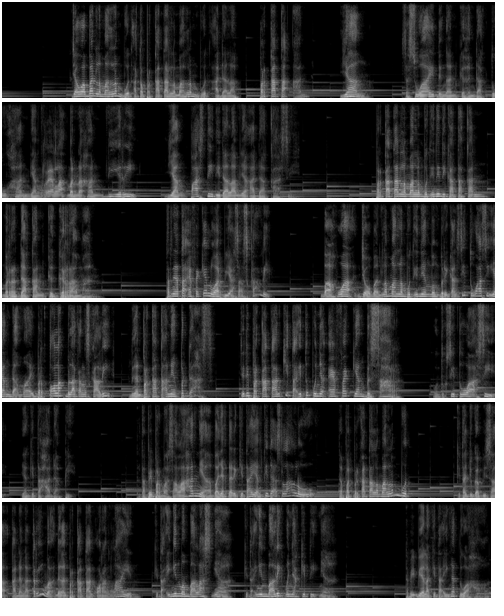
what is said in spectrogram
Jawaban lemah lembut atau perkataan lemah lembut adalah perkataan yang sesuai dengan kehendak Tuhan, yang rela menahan diri, yang pasti di dalamnya ada kasih. Perkataan lemah lembut ini dikatakan meredakan kegeraman. Ternyata efeknya luar biasa sekali bahwa jawaban lemah lembut ini yang memberikan situasi yang damai bertolak belakang sekali dengan perkataan yang pedas. Jadi perkataan kita itu punya efek yang besar untuk situasi yang kita hadapi. Tetapi permasalahannya banyak dari kita yang tidak selalu dapat berkata lemah lembut. Kita juga bisa kadang gak terima dengan perkataan orang lain. Kita ingin membalasnya, kita ingin balik menyakitinya. Tapi biarlah kita ingat dua hal.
